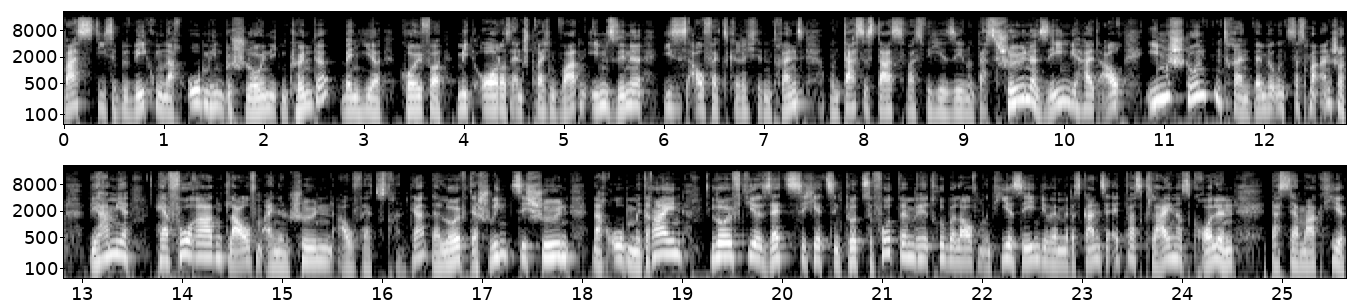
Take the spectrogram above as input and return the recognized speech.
was diese Bewegung nach oben hin beschleunigen könnte, wenn hier Käufer mit Orders entsprechend warten, im Sinne dieses aufwärtsgerichteten Trends. Und das ist das, was wir hier sehen. Und das Schöne sehen wir halt auch im Stundentrend, wenn wir uns das mal anschauen. Wir haben hier hervorragend laufen einen schönen Aufwärtstrend. Ja? Der läuft, der schwingt sich schön nach oben mit rein, läuft hier, setzt sich jetzt in Kürze fort, wenn wir hier drüber laufen. Und hier sehen wir, wenn wir das Ganze etwas kleiner scrollen, dass der Markt hier,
